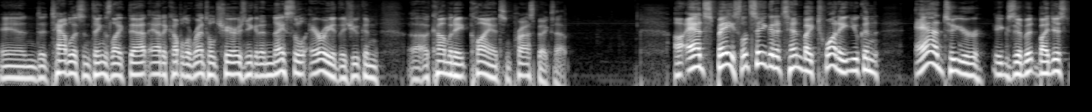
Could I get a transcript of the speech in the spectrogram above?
and uh, tablets and things like that. Add a couple of rental chairs, and you get a nice little area that you can uh, accommodate clients and prospects at. Uh, add space. Let's say you get a 10 by 20. You can add to your exhibit by just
